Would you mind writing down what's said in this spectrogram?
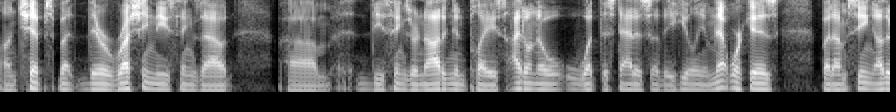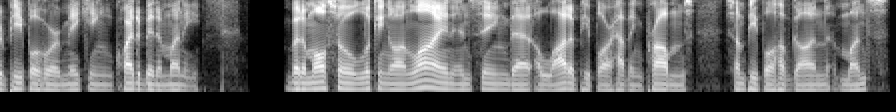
on chips, but they're rushing these things out. Um, these things are not in place. I don't know what the status of the helium network is, but I'm seeing other people who are making quite a bit of money. But I'm also looking online and seeing that a lot of people are having problems. Some people have gone months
